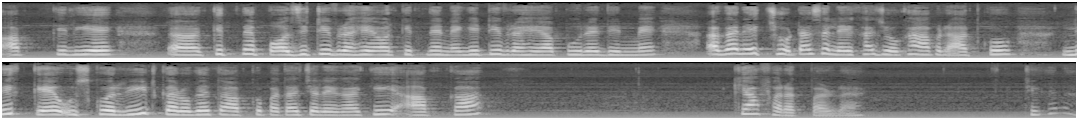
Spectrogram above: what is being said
आपके लिए आ, कितने पॉजिटिव रहे और कितने नेगेटिव रहे आप पूरे दिन में अगर एक छोटा सा लेखा जोखा आप रात को लिख के उसको रीड करोगे तो आपको पता चलेगा कि आपका क्या फ़र्क पड़ रहा है। ठीक है ना?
